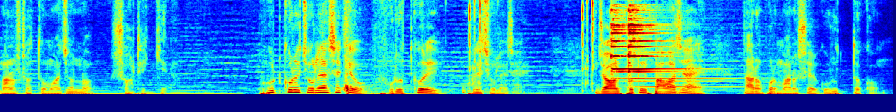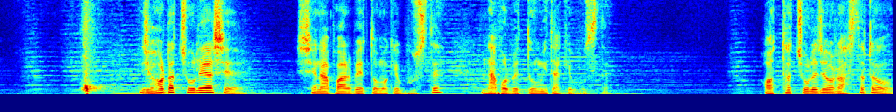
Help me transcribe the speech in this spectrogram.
মানুষটা তোমার জন্য সঠিক কিনা। হুট করে চলে আসা কেউ, ফুরুত করেই উড়ে চলে যায়। যা অল্পতেই পাওয়া যায় তার ওপর মানুষের গুরুত্ব কম। যে হঠাৎ চলে আসে, সে না পারবে তোমাকে বুঝতে, না পারবে তুমি তাকে বুঝতে। অর্থাৎ চলে যাওয়ার রাস্তাটাও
